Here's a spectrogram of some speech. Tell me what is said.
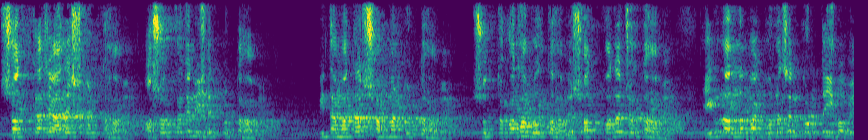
সৎ কাজে আদেশ করতে হবে। অসৎ কাজে নিষেধ করতে হবে। পিতামাতার সম্মান করতে হবে। সত্য কথা বলতে হবে। সৎ পথে চলতে হবে। এগুলো আল্লাহ পাক বলেছেন, করতেই হবে।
